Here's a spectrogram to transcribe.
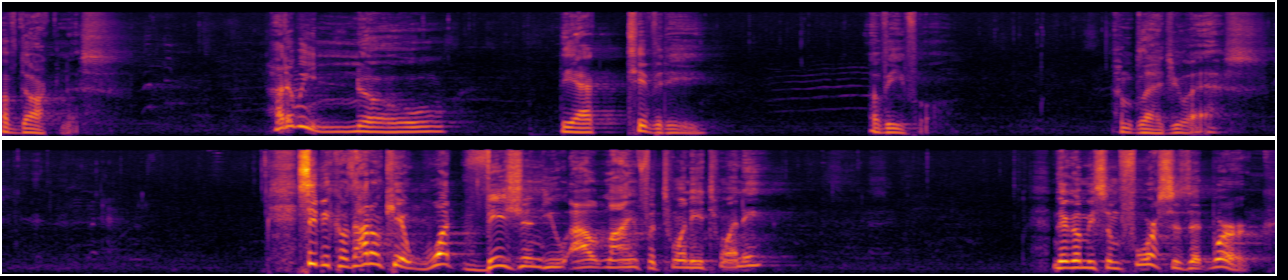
of darkness? How do we know the activity of evil? I'm glad you asked. See, because I don't care what vision you outline for 2020, there are going to be some forces at work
